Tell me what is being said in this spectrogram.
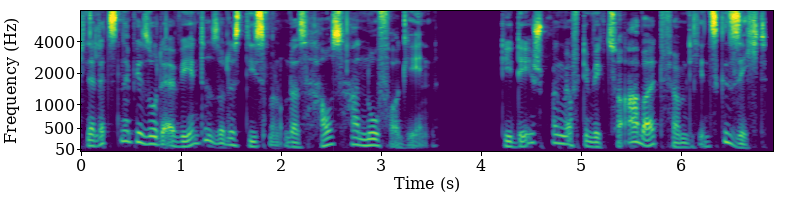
Wie ich in der letzten Episode erwähnte, soll es diesmal um das Haus Hannover gehen. Die Idee sprang mir auf dem Weg zur Arbeit förmlich ins Gesicht.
